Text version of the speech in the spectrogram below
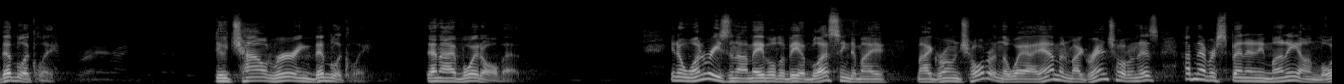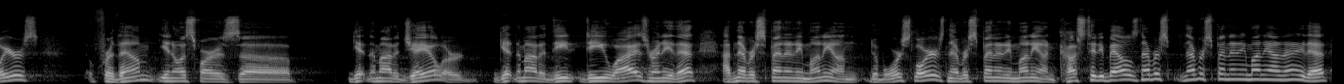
biblically. Do child rearing biblically. Then I avoid all that. You know, one reason I'm able to be a blessing to my my grown children the way I am and my grandchildren is I've never spent any money on lawyers for them, you know, as far as uh, getting them out of jail or getting them out of D- DUIs or any of that. I've never spent any money on divorce lawyers, never spent any money on custody battles, never, never spent any money on any of that.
